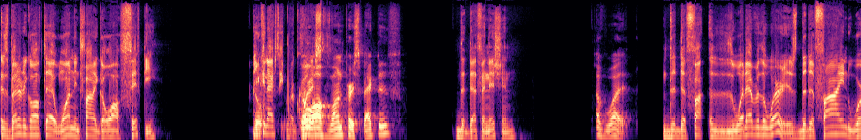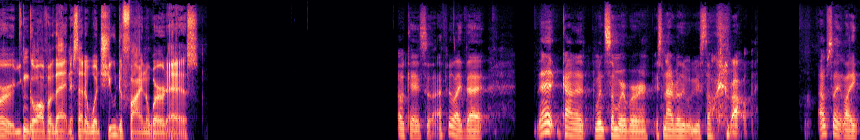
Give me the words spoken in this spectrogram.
It's better to go off that one than trying to go off 50. you can actually progress go off one perspective the definition, of what? The defi- whatever the word is, the defined word. You can go off of that instead of what you define the word as. Okay, so I feel like that that kind of went somewhere where it's not really what we was talking about. I'm saying like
